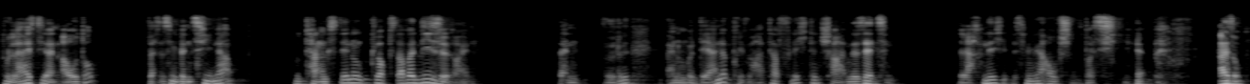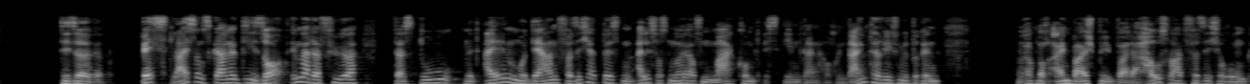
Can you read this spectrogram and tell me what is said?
Du leist dir ein Auto, das ist ein Benziner, du tankst den und klopfst aber Diesel rein. Dann würde eine moderne Privathaftpflicht den Schaden ersetzen. Lach nicht, ist mir auch schon passiert. Also, diese Bestleistungsgarantie sorgt immer dafür, dass du mit allem modern versichert bist und alles, was neu auf den Markt kommt, ist eben dann auch in deinem Tarif mit drin. Ich habe noch ein Beispiel bei der Hausratversicherung.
